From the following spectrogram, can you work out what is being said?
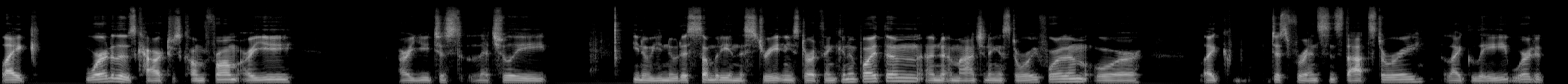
like where do those characters come from? Are you are you just literally you know you notice somebody in the street and you start thinking about them and imagining a story for them or like just for instance that story like lee where did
